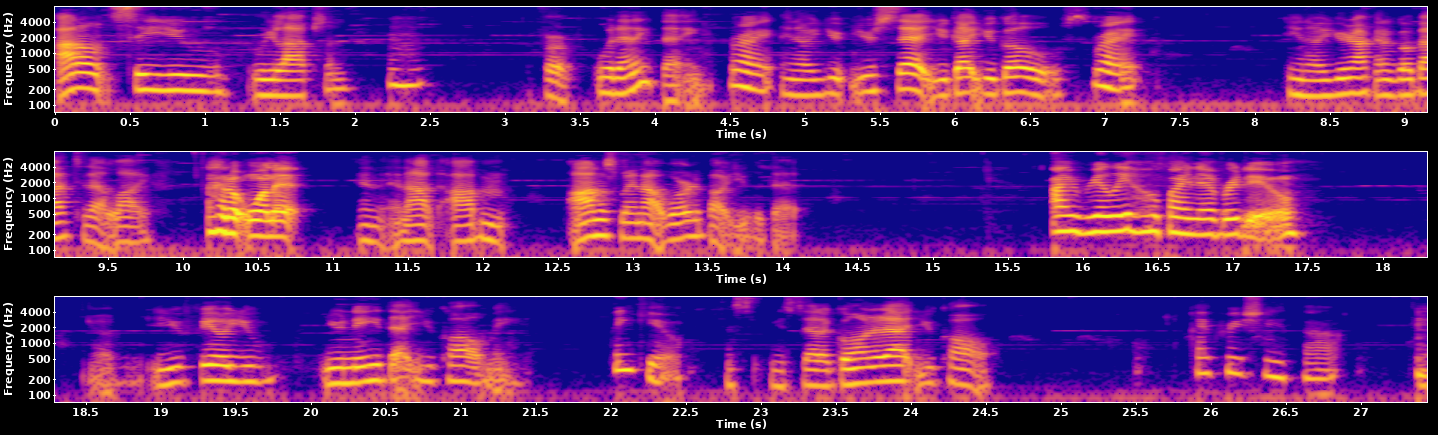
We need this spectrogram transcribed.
I don't see you relapsing Mhm. for with anything. Right. You know, you you're set. You got your goals. Right. You know, you're not gonna go back to that life, I don't want it. and and I I'm honestly not worried about you with that. I really hope I never do. You, know, you feel you you need that, you call me. Thank you. Instead of going to that, you call. I appreciate that. You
